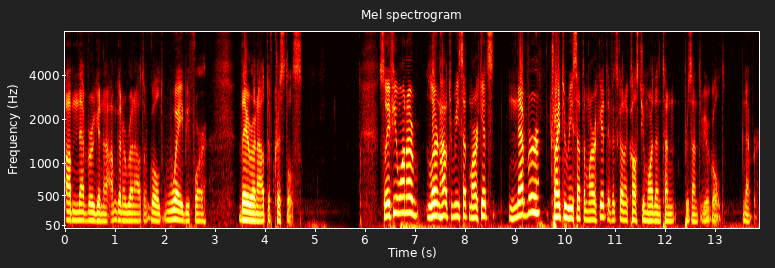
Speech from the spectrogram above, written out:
I'm never gonna, I'm gonna run out of gold way before they run out of crystals. So if you want to learn how to reset markets, never try to reset the market if it's going to cost you more than 10% of your gold. Never.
